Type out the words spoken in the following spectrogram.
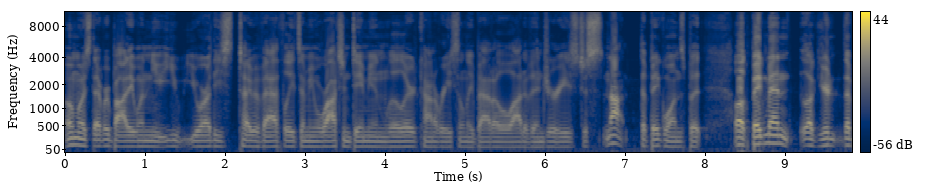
almost everybody when you, you, you are these type of athletes. I mean, we're watching Damian Lillard kind of recently battle a lot of injuries, just not the big ones, but look, big men. Look, you're the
